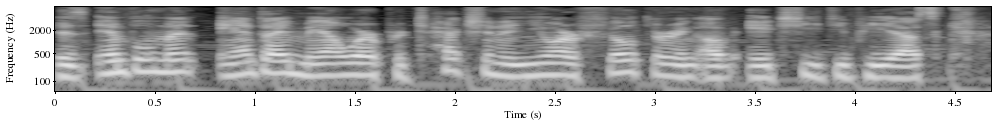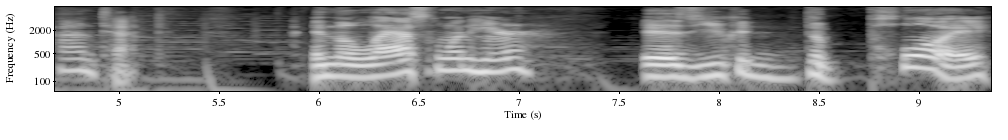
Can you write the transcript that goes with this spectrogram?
is implement anti-malware protection and URL filtering of HTTPS content. And the last one here is you could deploy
